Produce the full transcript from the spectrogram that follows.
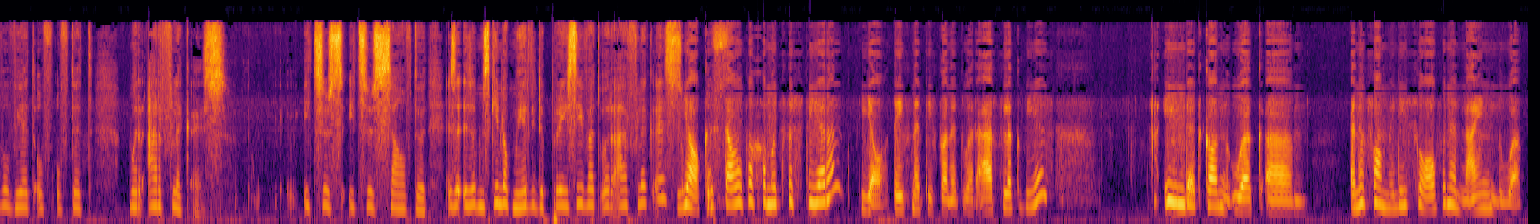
wil weet of of dit oor erflik is. Iets soos iets soos selfdood. Is is dit miskien dalk meer die depressie wat oor erflik is? Ja, kristal vir gemoedversteuring? Ja, definitief kan dit oor erflik wees en dit kan ook ehm um, in 'n familie so half in 'n lyn loop.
